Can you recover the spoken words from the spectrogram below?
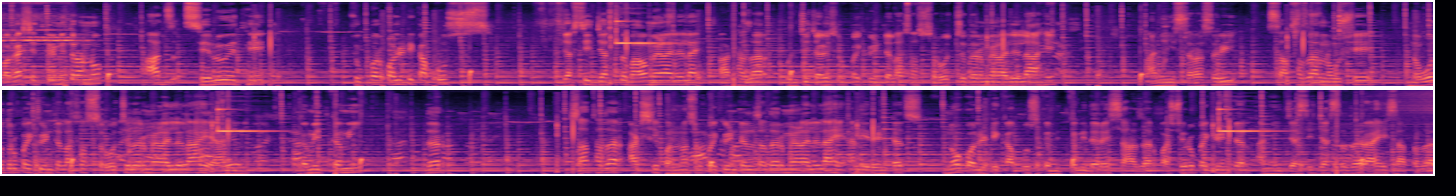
बघा शेतकरी मित्रांनो आज सेलू येथे सुपर क्वालिटी कापूस जास्तीत जास्त भाव मिळालेला आहे. आठ हजार पंचेचाळीस रुपये क्विंटल असा सर्वोच्च दर मिळालेला आहे. आणि सरासरी सात हजार नऊशे नव्वद रुपये क्विंटल असा सर्वोच्च दर मिळालेला आहे. आणि कमीत कमी दर सात हजार आठशे पन्नास रुपये क्विंटलचा दर मिळालेला आहे आणि रेंटच नो क्वालिटी कापूस कमीत कमी दर आहे सहा हजार पाचशे रुपये क्विंटल आणि जास्तीत जास्त दर आहे सात हजार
